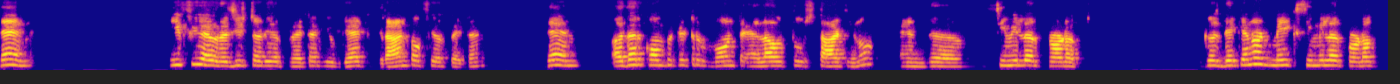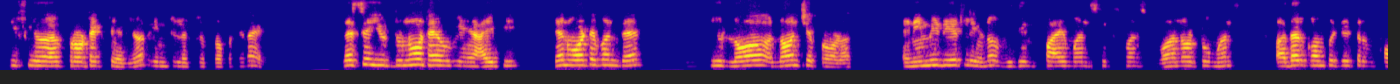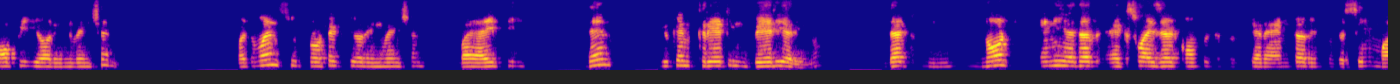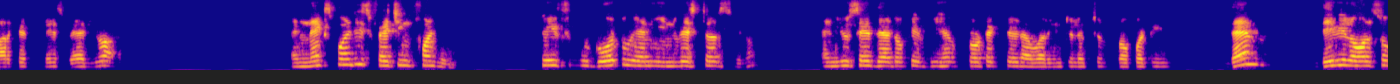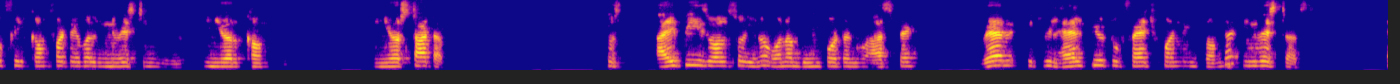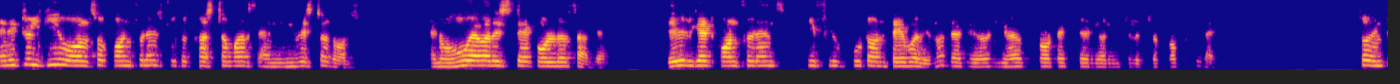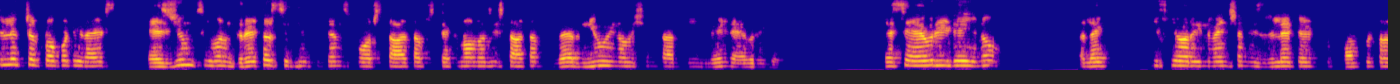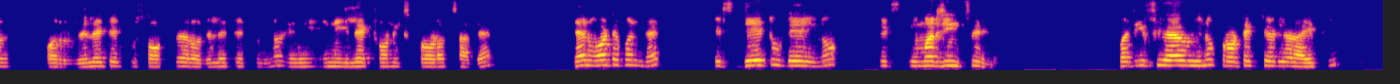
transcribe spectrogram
Then if you have registered your patent, you get grant of your patent, then other competitor won't allow to start you know and similar product because they cannot make similar product if you have protected your intellectual property rights let's say you do not have ip then what happens then you launch a product and immediately you know within five months six months one or two months other competitor copy your invention. But once you protect your invention by ip then you can creating barrier you know that not any other xyz competitors can enter into the same marketplace where you are. And next point is fetching funding. So if you go to any investors you know and you say that okay we have protected our intellectual property. Then they will also feel comfortable investing in your company in your startup. So ip is also you know one of the important aspects where it will help you to fetch funding from the investors. And it will give also confidence to the customers and investors also. And whoever is stakeholders are there they will get confidence if you put on table you know that you, have protected your intellectual property rights. So intellectual property rights assumes even greater significance for startups technology startups where new innovations are being made every day. Let's say every day you know like if your invention is related to computer or related to software or related to you know any, any electronics products are there then what happens that it's day to day you know it's emerging field but if you have you know protected your ip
